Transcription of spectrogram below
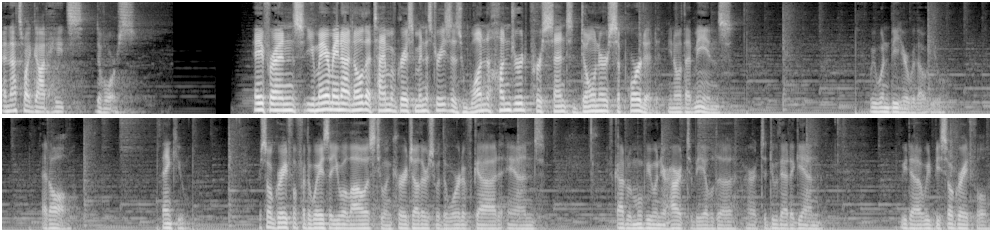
And that's why God hates divorce. Hey, friends, you may or may not know that Time of Grace Ministries is 100% donor supported. You know what that means? We wouldn't be here without you at all. Thank you. We're so grateful for the ways that you allow us to encourage others with the Word of God, and God would move you in your heart to be able to, or to do that again, we'd, uh, we'd be so grateful.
